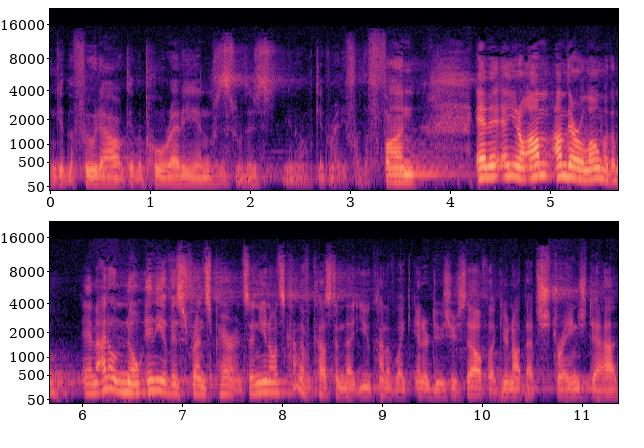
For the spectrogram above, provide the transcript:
getting the food out, getting the pool ready, and just, just you know, getting ready for the fun. And, and, you know, I'm, I'm there alone with him, and I don't know any of his friends' parents. And, you know, it's kind of a custom that you kind of like introduce yourself, like you're not that strange dad.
